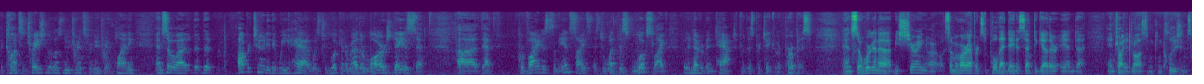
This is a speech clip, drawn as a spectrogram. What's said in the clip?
the concentration of those nutrients for nutrient planning. And so uh, the, the opportunity that we had was to look at a rather large data set uh, that provide us some insights as to what this looks like, but had never been tapped for this particular purpose. And so we're going to be sharing our, some of our efforts to pull that data set together and, uh, and try to draw some conclusions.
